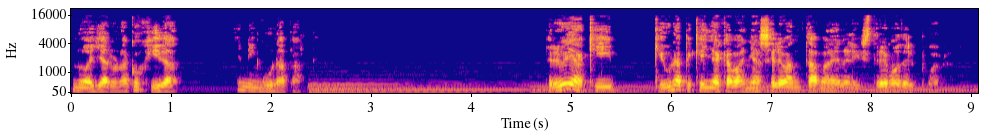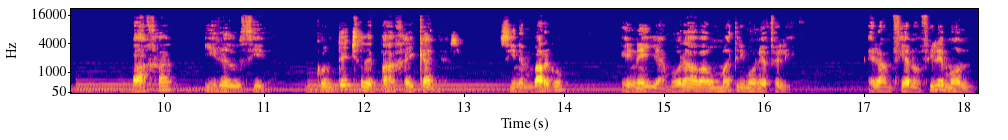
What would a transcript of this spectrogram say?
no hallaron acogida en ninguna parte. Pero he aquí que una pequeña cabaña se levantaba en el extremo del pueblo, baja y reducida, con techo de paja y cañas. Sin embargo, en ella moraba un matrimonio feliz, el anciano Filemón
